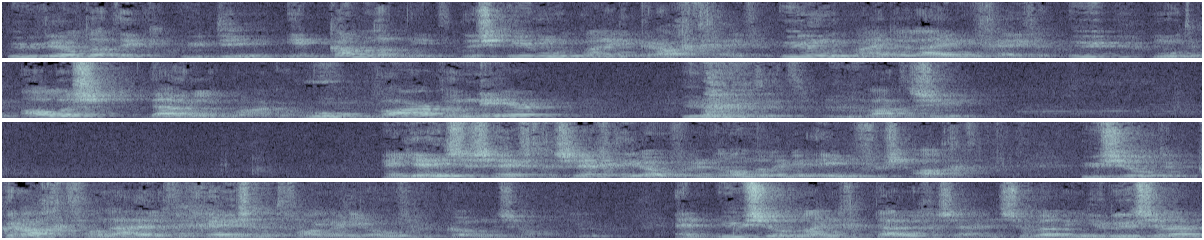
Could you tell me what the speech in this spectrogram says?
U wil dat ik u dien, ik kan dat niet. Dus u moet mij de kracht geven. U moet mij de leiding geven. U moet alles duidelijk maken. Hoe, waar, wanneer. U moet het laten zien. En Jezus heeft gezegd hierover in Handelingen 1, vers 8. U zult de kracht van de Heilige Geest ontvangen die over u komen zal. En u zult mijn getuige zijn, zowel in Jeruzalem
